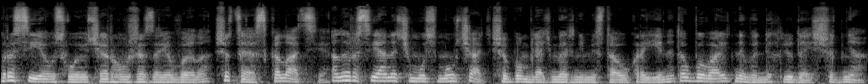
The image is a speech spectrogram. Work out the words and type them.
Росія у свою чергу вже заявила, що це ескалація, але росіяни чомусь мовчать, що бомблять мирні міста України та вбивають невинних людей щодня.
